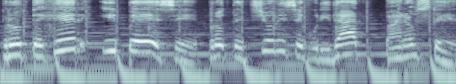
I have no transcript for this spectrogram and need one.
Proteger IPS, protección y seguridad para usted.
